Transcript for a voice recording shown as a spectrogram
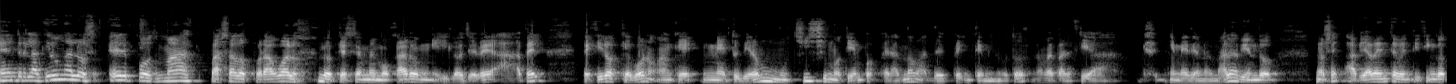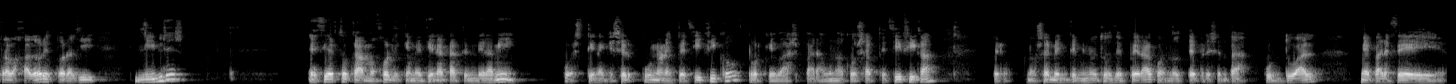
En relación a los AirPods Max pasados por agua, los, que se me mojaron y los llevé a Apple, deciros que, bueno, aunque me tuvieron muchísimo tiempo esperando, más de 20 minutos, no me parecía ni medio normal, habiendo, no sé, había 20 o 25 trabajadores por allí libres. Es cierto que a lo mejor el que me tiene que atender a mí, pues tiene que ser uno en específico, porque vas para una cosa específica, pero no sé, 20 minutos de espera cuando te presentas puntual, me parece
